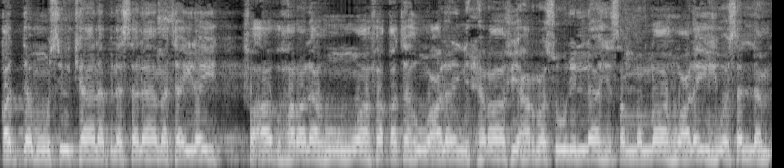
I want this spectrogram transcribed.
قدموا سلكان بن سلامة إليه فأظهر له موافقته على الانحراف عن رسول الله صلى الله عليه وسلم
